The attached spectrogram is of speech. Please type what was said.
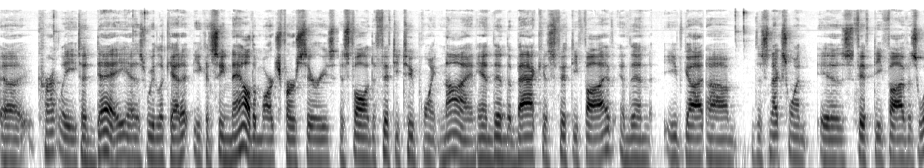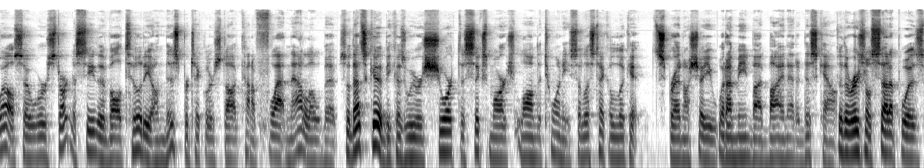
uh, currently today, as we look at it, you can see now the March 1st series is fallen to 52.9 and then the back is 55 and then you've got um, this next one is 55 as well. So we're starting to see the volatility on this particular stock kind of flatten out a little bit. So that's good because we were short the 6 March, long the 20. So let's take a look at spread and I'll show you what I mean by buying at a discount. So the original setup was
